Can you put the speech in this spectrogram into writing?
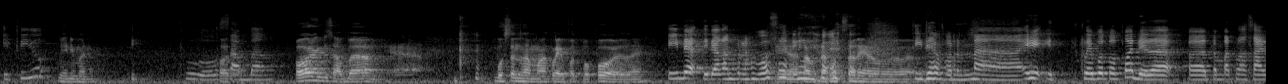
itu yuk. Yang di mana? Itu loh Hot- Sabang. Oh yang di Sabang ya. Bosan sama klepot popo ya. Tidak tidak akan pernah bosan Iya, ya. pernah bosan ya tidak pernah. Eh Klepot Popo adalah eh, tempat makan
